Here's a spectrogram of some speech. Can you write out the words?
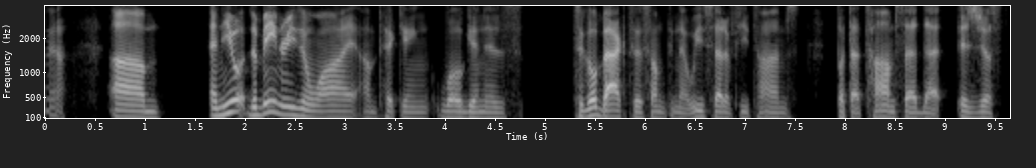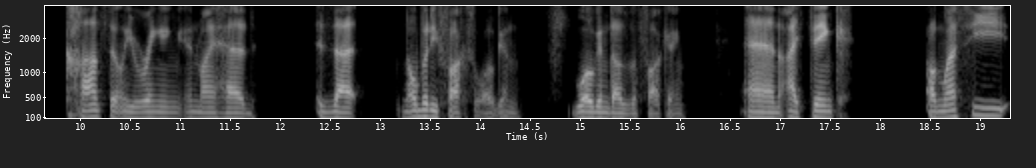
Yeah. Um, and you the main reason why I'm picking Logan is to go back to something that we've said a few times, but that Tom said that is just constantly ringing in my head is that nobody fucks Logan. Logan does the fucking. And I think unless he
